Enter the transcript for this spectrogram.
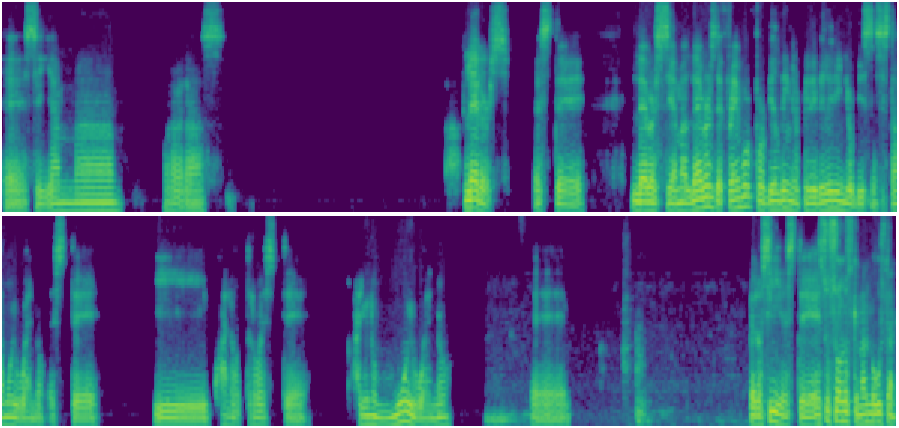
eh, se llama, ahora verás, Levers, este, Levers se llama Levers, the Framework for Building Repeatability in Your Business, está muy bueno, este, y ¿cuál otro? Este, hay uno muy bueno, eh, pero sí, este, esos son los que más me gustan.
